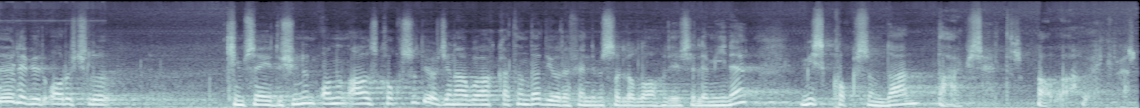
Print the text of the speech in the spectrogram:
böyle bir oruçlu kimseyi düşünün. Onun ağız kokusu diyor Cenab-ı Hak katında diyor Efendimiz sallallahu aleyhi ve sellem yine mis kokusundan daha güzeldir. Allahu Ekber.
